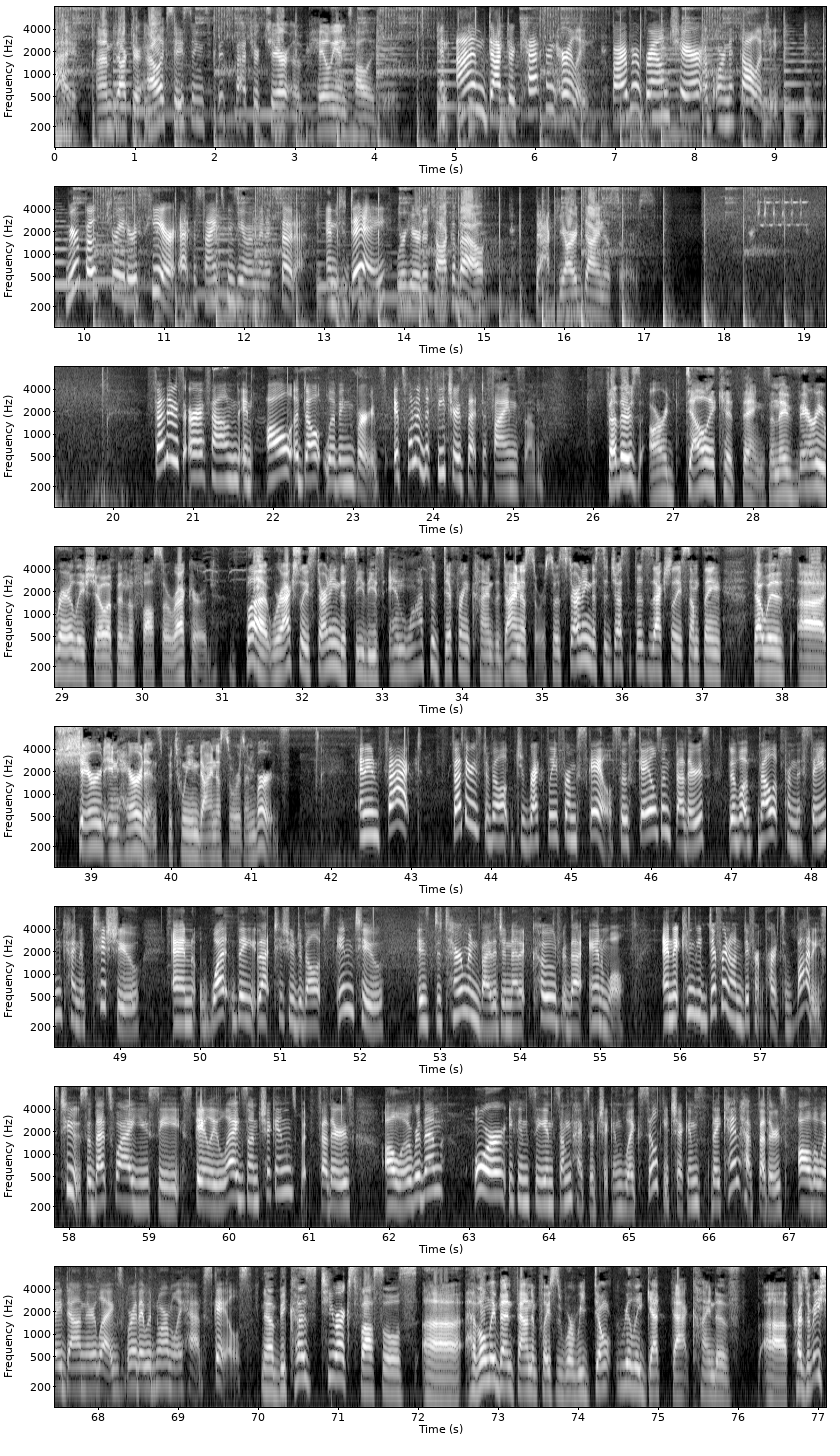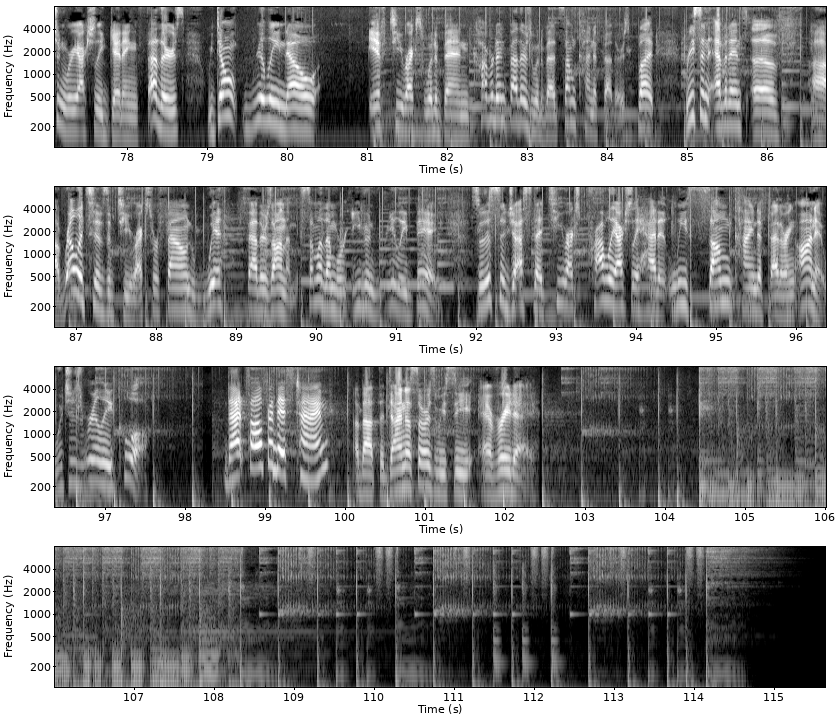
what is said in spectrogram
Hi, I'm Dr. Alex Hastings, Fitzpatrick Chair of Paleontology. And I'm Dr. Catherine Early, Barbara Brown Chair of Ornithology. We're both curators here at the Science Museum of Minnesota, and today we're here to talk about backyard dinosaurs. Feathers are found in all adult living birds. It's one of the features that defines them. Feathers are delicate things and they very rarely show up in the fossil record. But we're actually starting to see these in lots of different kinds of dinosaurs. So it's starting to suggest that this is actually something that was uh, shared inheritance between dinosaurs and birds. And in fact, feathers develop directly from scales. So scales and feathers develop from the same kind of tissue and what that tissue develops into is determined by the genetic code for that animal. And it can be different on different parts of bodies too. So that's why you see scaly legs on chickens, but feathers all over them. Or you can see in some types of chickens, like Silkie chickens, they can have feathers all the way down their legs where they would normally have scales. Now, because T Rex fossils uh, have only been found in places where we don't really get that kind of uh, preservation where you're actually getting feathers, we don't really know if T-Rex would have been covered in feathers, would have had some kind of feathers. But recent evidence of uh, relatives of T-Rex were found with feathers on them. Some of them were even really big. So this suggests that T-Rex probably actually had at least some kind of feathering on it, which is really cool. That's all for this time. About the dinosaurs we see every day.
